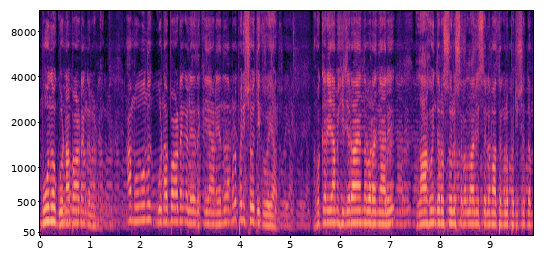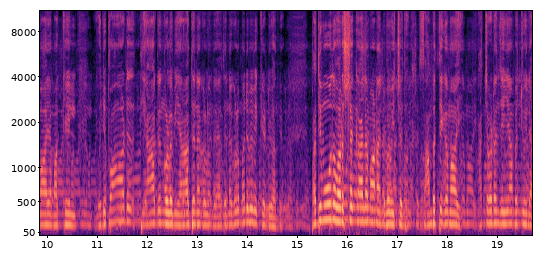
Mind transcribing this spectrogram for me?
മൂന്ന് ഗുണപാഠങ്ങളുണ്ട്. ആ മൂന്ന് ഗുണപാഠങ്ങൾ ഏതൊക്കെയാണ് എന്ന് നമ്മൾ പരിശോധിക്കുകയാണ്. നമുക്കറിയാം ഹിജറ എന്ന് പറഞ്ഞാൽ അള്ളാഹുവിന്റെ റസൂൽ സല്ലാ അലൈഹി സ്വലമ തങ്ങൾ പരിശുദ്ധമായ മക്കയിൽ ഒരുപാട് ത്യാഗങ്ങളും യാതനകളും വേദനകളും അനുഭവിക്കേണ്ടി വന്നു. പതിമൂന്ന് വർഷക്കാലമാണ് അനുഭവിച്ചത്. സാമ്പത്തികമായി കച്ചവടം ചെയ്യാൻ പറ്റൂല.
